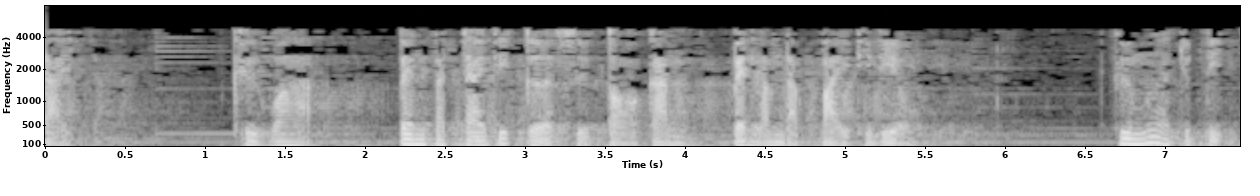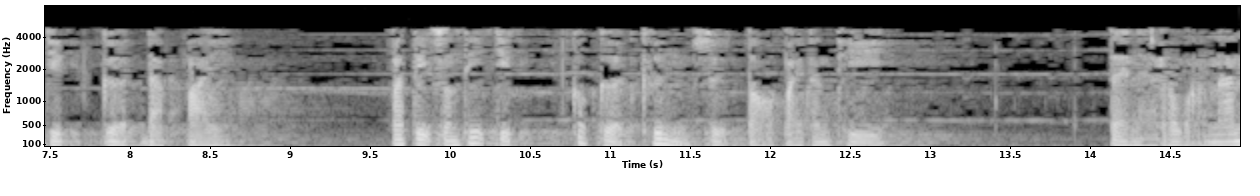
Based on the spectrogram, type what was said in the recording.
จัย คือว่าเป็นปัจจัยที่เกิดสืบต่อกันเป็นลำดับไปทีเดียว คือเมื่อจุติจิตเกิดดับไป ปฏิสนธิจิตก็เกิดขึ้นสืบต่อไปทันที แต่ในระหว่างนั้น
